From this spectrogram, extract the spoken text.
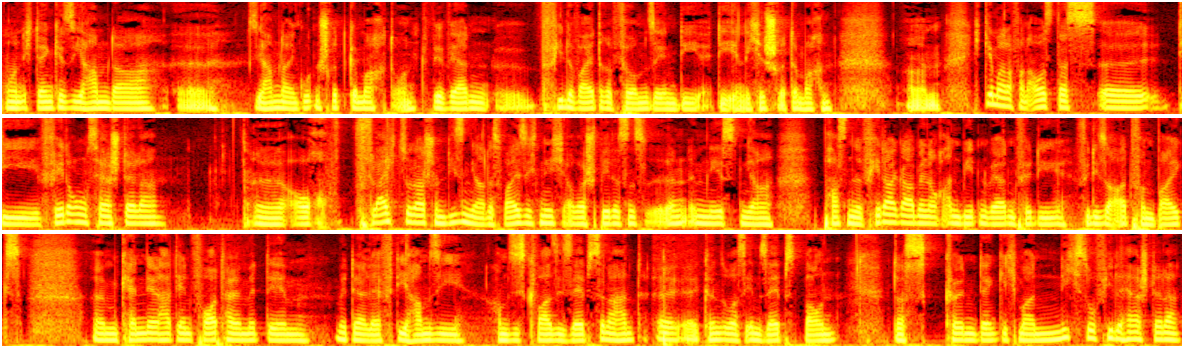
und ich denke, sie haben da, äh, sie haben da einen guten Schritt gemacht und wir werden äh, viele weitere Firmen sehen, die, die ähnliche Schritte machen. Ähm, ich gehe mal davon aus, dass äh, die Federungshersteller äh, auch vielleicht sogar schon diesen Jahr, das weiß ich nicht, aber spätestens im nächsten Jahr passende Federgabeln auch anbieten werden für die für diese Art von Bikes. Ähm, Kendall hat den Vorteil mit dem mit der Lefty haben sie haben sie es quasi selbst in der Hand, äh, können sowas eben selbst bauen. Das können, denke ich mal, nicht so viele Hersteller.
